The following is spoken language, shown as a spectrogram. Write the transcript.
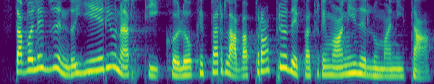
Stavo leggendo ieri un articolo che parlava proprio dei patrimoni dell'umanità.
